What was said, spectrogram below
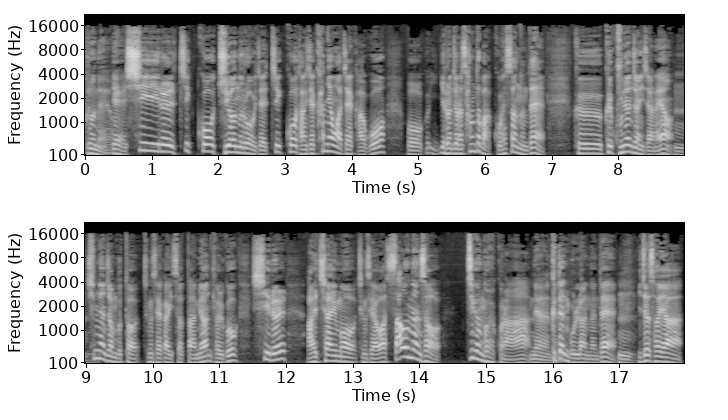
그러네요. 예, 시를 찍고 주연으로 이제 찍고 당시에 칸 영화제 가고 뭐 이런저런 상도 받고 했었는데 그, 그 9년 전이잖아요. 음. 10년 전부터 증세가 있었다면 결국 시를 알츠하이머 증세와 싸우면서 찍은 거였구나. 네, 네. 그땐 몰랐는데 음. 이제서야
